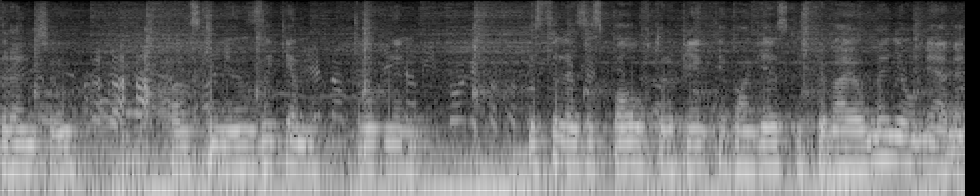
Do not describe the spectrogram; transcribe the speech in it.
dręczył polskim językiem trudnym. Jest tyle zespołów, które pięknie po angielsku śpiewają. My nie umiemy.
